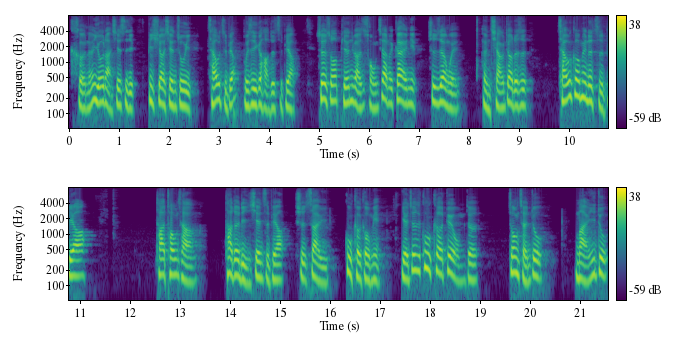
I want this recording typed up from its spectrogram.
可能有哪些事情必须要先注意？财务指标不是一个好的指标，所以说彼得金芬卡是从这样的概念。是认为很强调的是财务构面的指标，它通常它的领先指标是在于顾客构面，也就是顾客对我们的忠诚度、满意度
